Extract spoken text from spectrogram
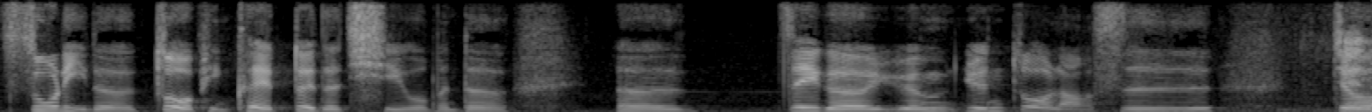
梳理的作品可以对得起我们的，呃，这个原原作老师。就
